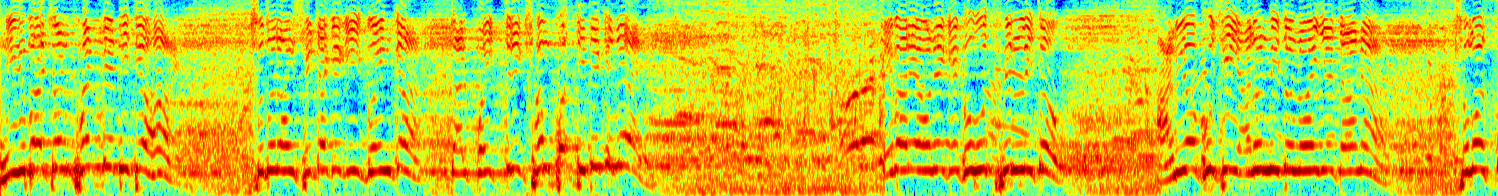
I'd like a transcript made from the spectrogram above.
নির্বাচন ফান্ডে দিতে হয়, সুতরাং সেটাকে কি গোয়েঙ্কা তার পৈতৃক সম্পত্তি থেকে দেয়? এবারে অনেকে খুব উৎফুল্লিত। আমিও খুশি, আনন্দিত নয় যে তা না। সমস্ত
